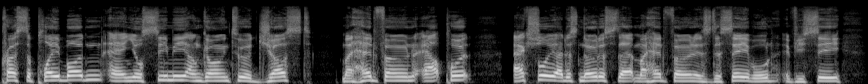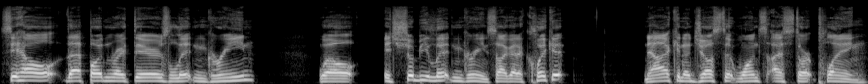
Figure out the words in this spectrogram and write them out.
press the play button and you'll see me, I'm going to adjust my headphone output. Actually, I just noticed that my headphone is disabled. If you see, see how that button right there is lit in green? Well, it should be lit in green, so I gotta click it. Now I can adjust it once I start playing.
